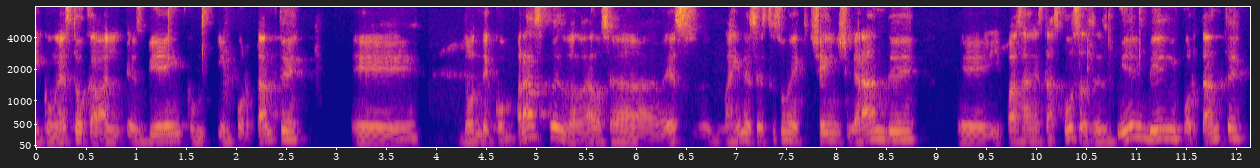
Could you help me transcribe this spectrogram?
y con esto, cabal, es bien importante eh, dónde compras, pues, ¿verdad? O sea, es, imagínense, este es un exchange grande eh, y pasan estas cosas. Es bien, bien importante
